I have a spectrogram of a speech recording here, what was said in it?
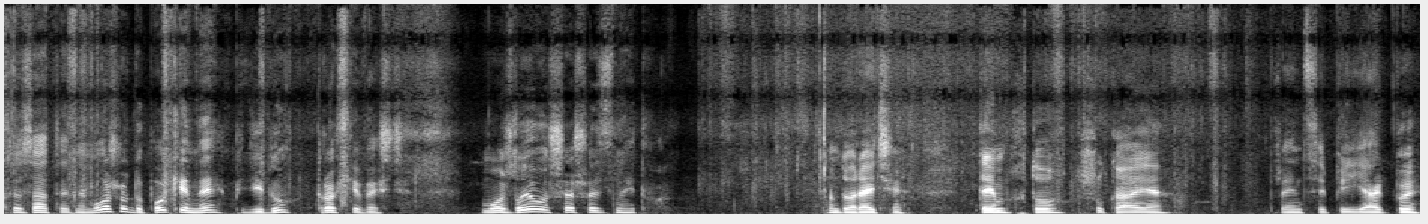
сказати не можу, допоки не підійду трохи вище. Можливо, ще щось знайду. До речі, тим, хто шукає, в принципі, як би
